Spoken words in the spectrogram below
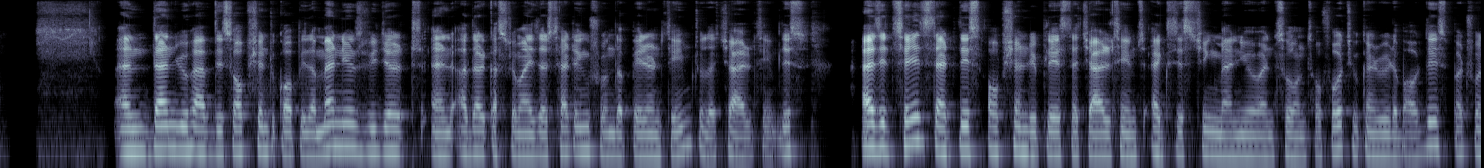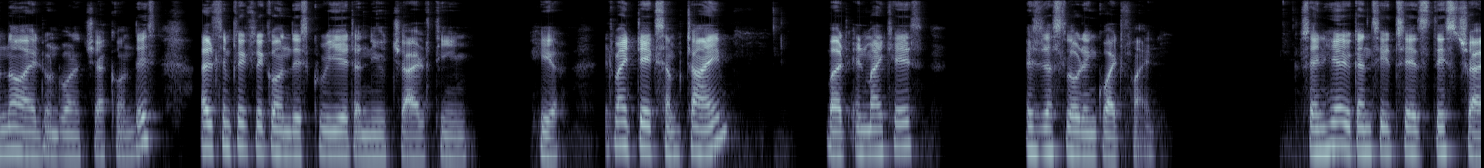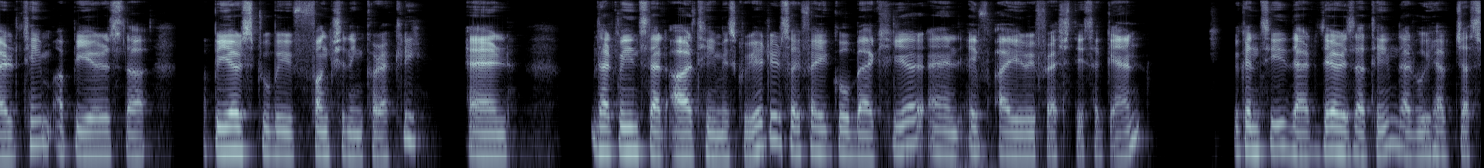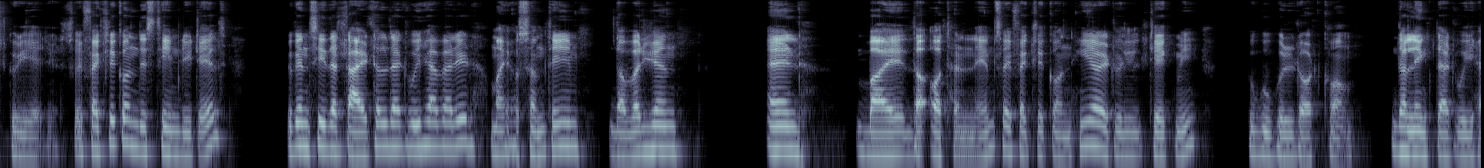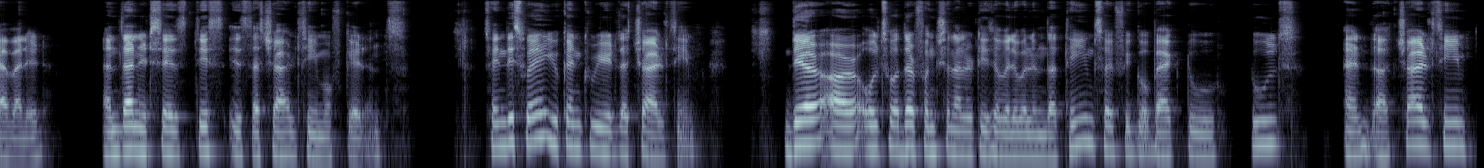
and then you have this option to copy the menus widgets and other customizer settings from the parent theme to the child theme. This as it says that this option replaces the child theme's existing menu and so on and so forth. You can read about this but for now i don't want to check on this. I'll simply click on this create a new child theme here. It might take some time but in my case it's just loading quite fine so in here you can see it says this child theme appears the appears to be functioning correctly. And that means that our theme is created. So if i go back here and if i refresh this again you can see that there is a theme that we have just created. So if i click on this theme details you can see the title that we have added my awesome theme the version and by the author name. So if i click on here it will take me to google.com the link that we have added. And then it says this is the child theme of kadence. So in this way you can create the child theme. There are also other functionalities available in the theme. So if we go back to tools and the child theme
